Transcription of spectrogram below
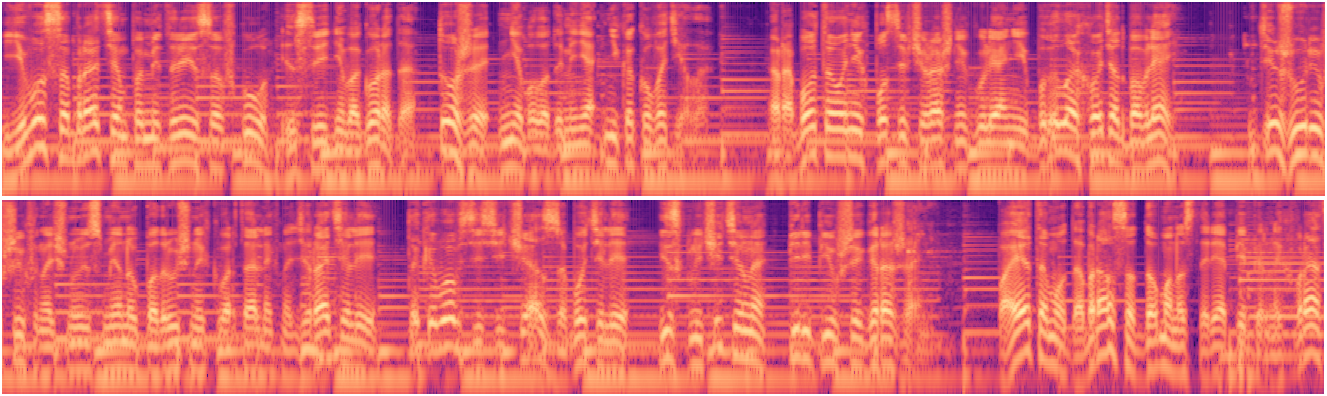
Его собратьям по метре и совку из среднего города тоже не было до меня никакого дела. Работа у них после вчерашних гуляний была хоть отбавляй. Дежуривших в ночную смену подручных квартальных надзирателей так и вовсе сейчас заботили исключительно перепившие горожане. Поэтому добрался до монастыря Пепельных Врат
